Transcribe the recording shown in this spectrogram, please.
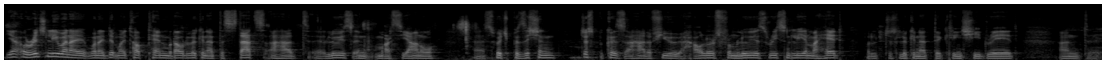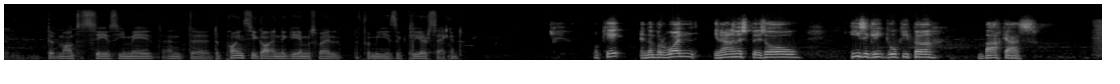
Yeah, originally when I when I did my top ten without looking at the stats, I had uh, Lewis and Marciano uh, switch position just because I had a few howlers from Lewis recently in my head. But just looking at the clean sheet rate, and uh, the amount of saves he made and the the points he got in the game as well for me is a clear second. Okay, and number one, unanimous, but it's all. He's a Greek goalkeeper, Barkas.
